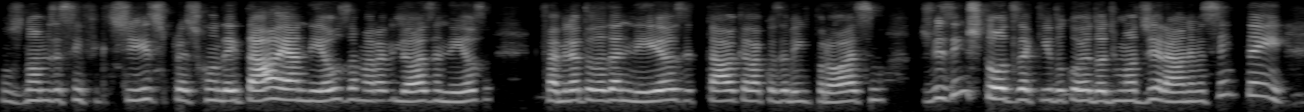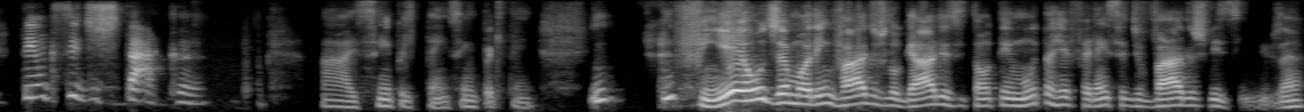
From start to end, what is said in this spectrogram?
Uns nomes assim fictícios para esconder e tal. É a Neuza, maravilhosa Neuza. Família toda da Neuza e tal, aquela coisa bem próxima. Os vizinhos todos aqui do corredor, de modo geral, né? Mas sempre tem, tem um que se destaca. Ai, sempre tem, sempre tem. Enfim, eu já morei em vários lugares, então tenho muita referência de vários vizinhos, né?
